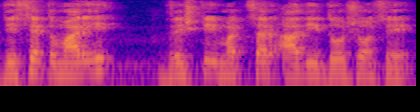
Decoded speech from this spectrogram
जिससे तुम्हारी दृष्टि मत्सर आदि दोषों से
